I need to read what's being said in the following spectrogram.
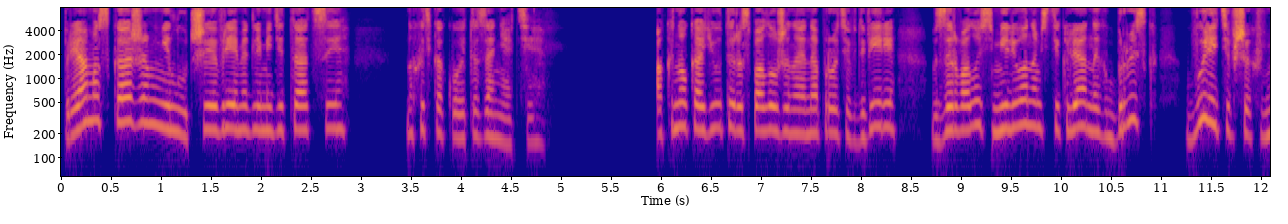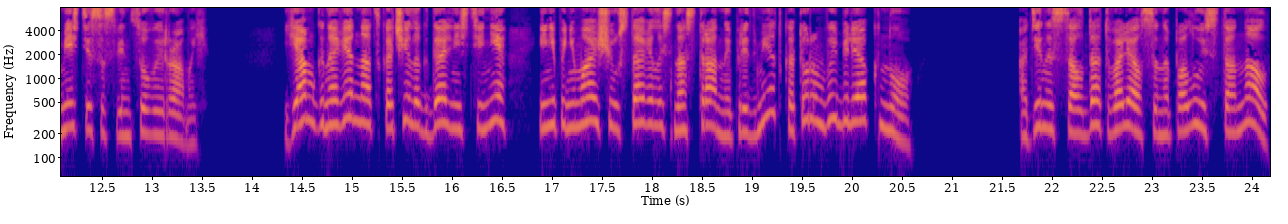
Прямо скажем, не лучшее время для медитации, но хоть какое-то занятие. Окно каюты, расположенное напротив двери, взорвалось миллионом стеклянных брызг, вылетевших вместе со свинцовой рамой. Я мгновенно отскочила к дальней стене и непонимающе уставилась на странный предмет, которым выбили окно. Один из солдат валялся на полу и стонал,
